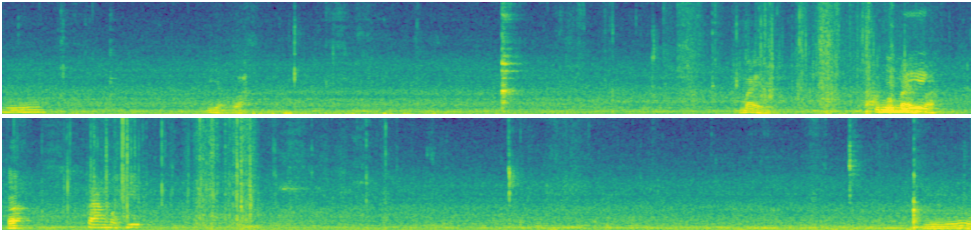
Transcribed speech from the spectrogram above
อืมอหย่างวะไม่คุณมีใหม่วะ ฮะกลางหมดที่อืม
